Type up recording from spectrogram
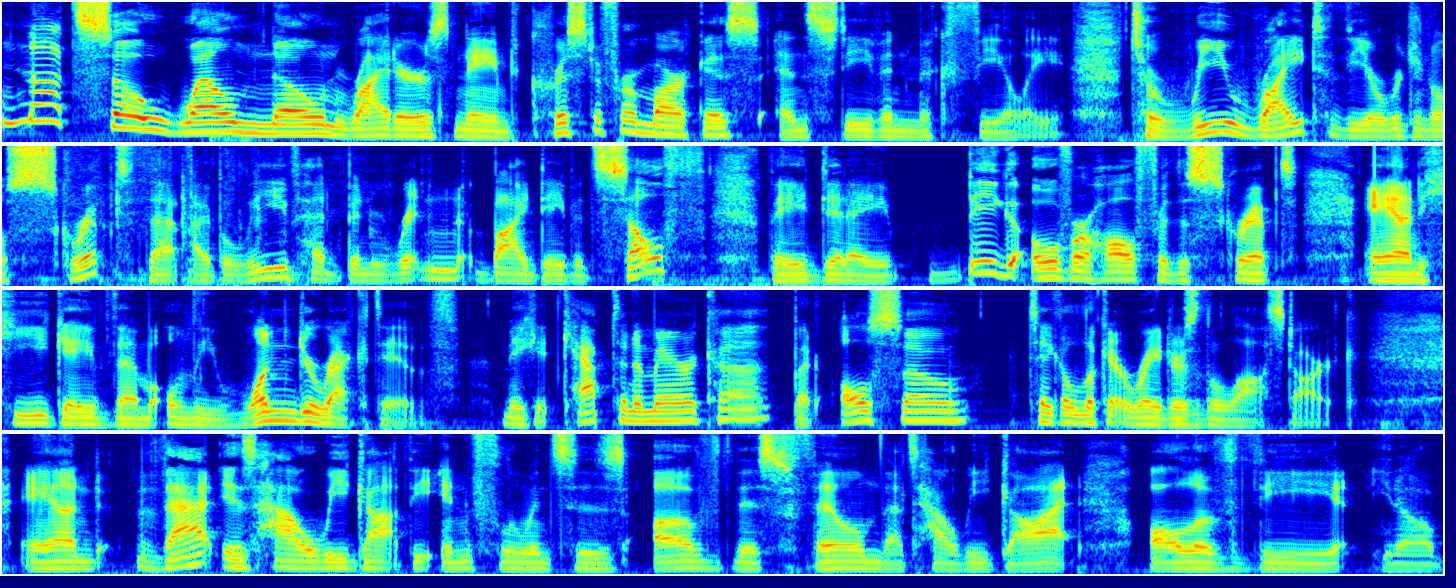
not so well known writers named Christopher Marcus and Stephen McFeely to rewrite the original script that I believe had been written by David Self. They did a big overhaul for the script, and he gave them only one directive make it Captain America, but also take a look at Raiders of the Lost Ark. And that is how we got the influences of this film. That's how we got all of the, you know,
